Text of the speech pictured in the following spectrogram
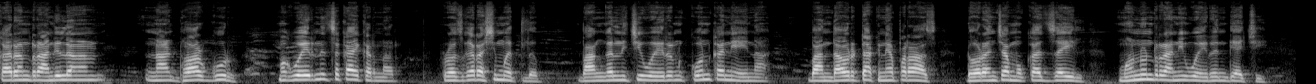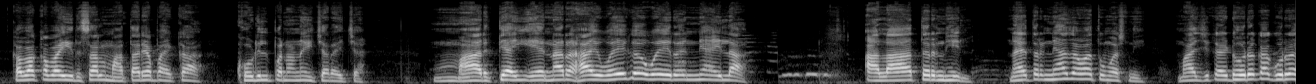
कारण राणीला ना ना ढोर गुर मग वैरणीचं काय करणार? रोजगाराशी मतलब. भांगलनीची वैरण कोण का नेईना? बांधावर टाकण्यापरास ढोरांच्या मुखात जाईल म्हणून राणी वैरण द्यायची. कवा कवा इरसाल म्हाताऱ्या बायका खोडीलपणानं विचारायच्या मारत्या येणार हाय वय ग वैरण न्यायला. आला तर नील नाहीतर न्या जावा तुमासनी माझी काय ढोरं का गुरं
